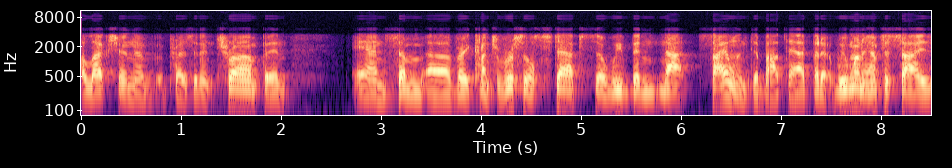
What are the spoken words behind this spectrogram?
election of President Trump and and some uh, very controversial steps. So we've been not silent about that, but we want to emphasize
